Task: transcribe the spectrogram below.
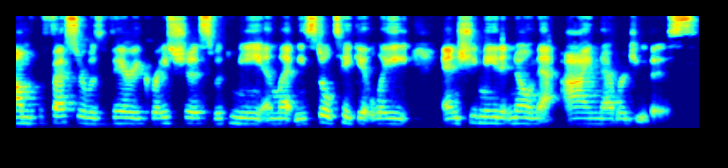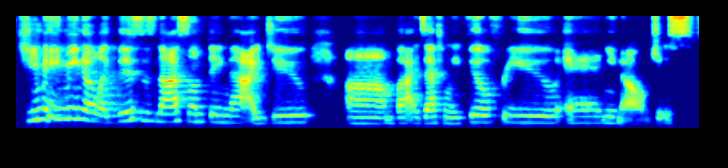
Um, the professor was very gracious with me and let me still take it late, and she made it known that I never do this. She made me know like this is not something that I do, um, but I definitely feel for you, and you know just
